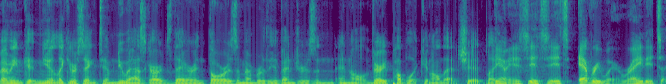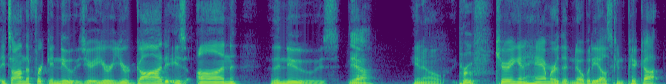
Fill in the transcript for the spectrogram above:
I mean, you know, like you were saying, Tim, New Asgard's there, and Thor is a member of the Avengers, and, and all very public and all that shit. Like, Yeah, it's it's it's everywhere, right? It's it's on the freaking news. Your your your God is on the news. yeah, You know, proof. carrying a hammer that nobody else can pick up.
